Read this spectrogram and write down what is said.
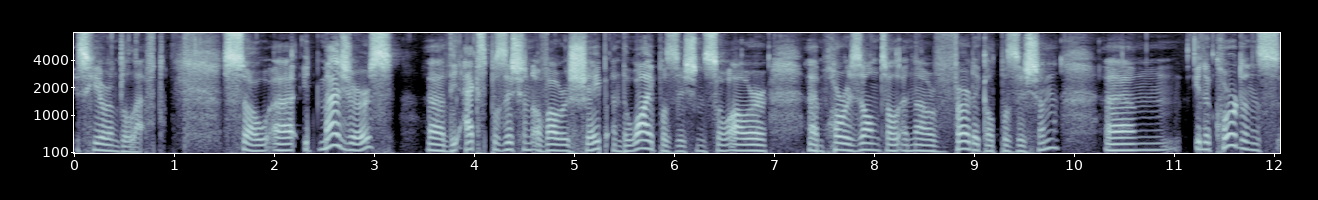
it's here on the left. So uh, it measures uh, the x position of our shape and the y position, so our um, horizontal and our vertical position, um, in accordance,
